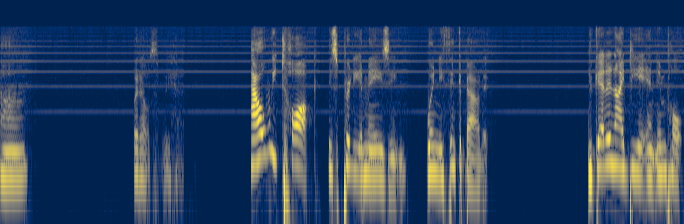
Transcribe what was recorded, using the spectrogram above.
Uh, what else we have? How we talk is pretty amazing when you think about it. You get an idea, an impulse,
